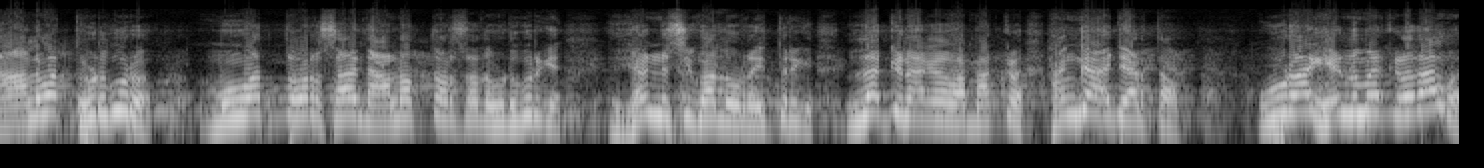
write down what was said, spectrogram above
ನಲ್ವತ್ತು ಹುಡುಗರು, ಮೂವತ್ತು ವರ್ಷ, ನಲ್ವತ್ತು ವರ್ಷದ ಹುಡುಗರಿಗೆ ಹೆಣ್ಣು ಸಿಗೋಲ್ಲ ರೈತರಿಗೆ. ಲಗ್ನ ಆಗವ ಮಕ್ಕಳು ಹಂಗೆ ಅಡ್ಡಾಡ್ತಾವೆ ಊರಾಗ ಹೆಣ್ಣು ಮಕ್ಕಳು ಅದಾವ,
